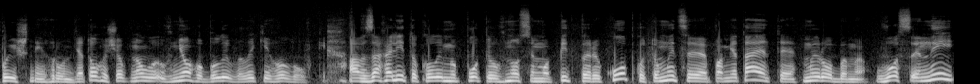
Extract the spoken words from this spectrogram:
пишний ґрунт для того, щоб ну, в нього були великі головки. А взагалі-то, коли ми попіл вносимо під перекопку, то ми це пам'ятаєте, ми робимо восени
